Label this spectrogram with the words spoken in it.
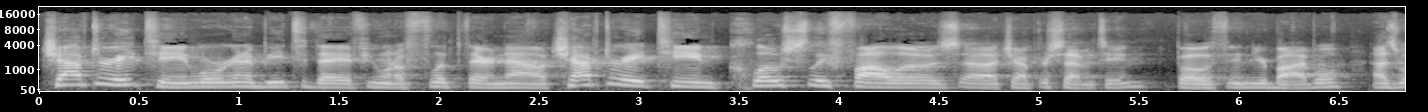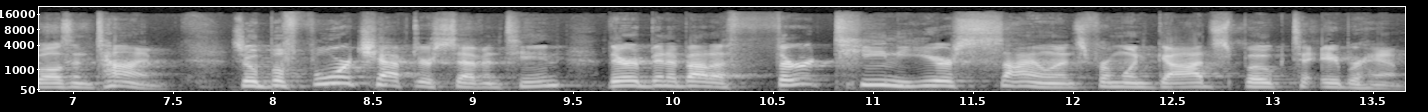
chapter 18, where we're going to be today, if you want to flip there now, chapter 18 closely follows uh, chapter 17, both in your Bible as well as in time. So, before chapter 17, there had been about a 13 year silence from when God spoke to Abraham.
